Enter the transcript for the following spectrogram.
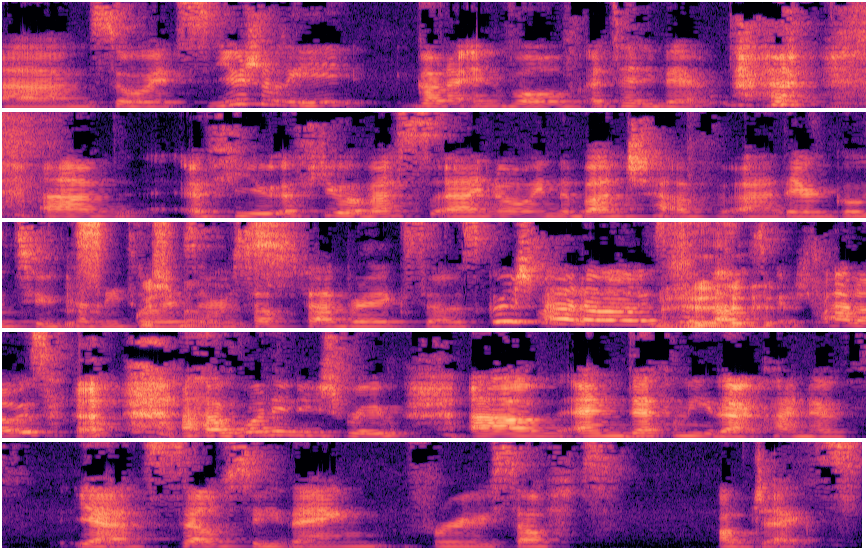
um, so it's usually gonna involve a teddy bear. um, a few, a few of us I know in the bunch have uh, their go-to the cuddly toys or soft fabric. So squishmallows, love squishmallows. I have one in each room, um, and definitely that kind of yeah self-soothing through soft objects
